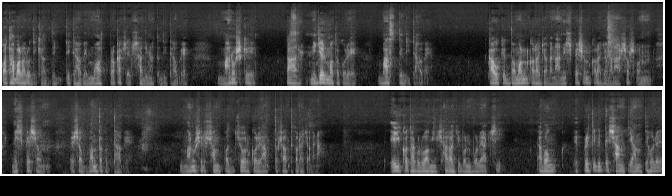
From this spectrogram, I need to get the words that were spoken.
কথা বলার অধিকার দিতে হবে, মত প্রকাশের স্বাধীনতা দিতে হবে, মানুষকে তার নিজের মতো করে বাঁচতে দিতে হবে। কাউকে দমন করা যাবে না, নিষ্পেষণ করা যাবে না, শোষণ, নিষ্পেষণ, এসব বন্ধ করতে হবে। মানুষের সম্পদ জোর করে আত্মসাৎ করা যাবে না। এই কথাগুলো আমি সারা জীবন বলে আসছি এবং এ পৃথিবীতে শান্তি আনতে হলে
